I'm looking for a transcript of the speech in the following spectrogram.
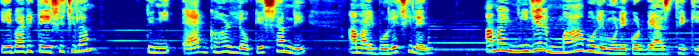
এ বাড়িতে এসেছিলাম, তিনি এক ঘর লোকের সামনে আমায় বলেছিলেন আমায় নিজের মা বলে মনে করবে আজ থেকে।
